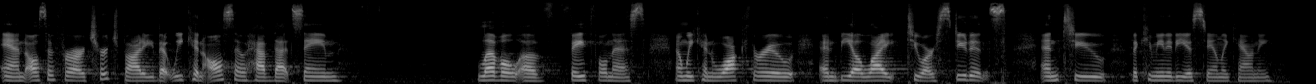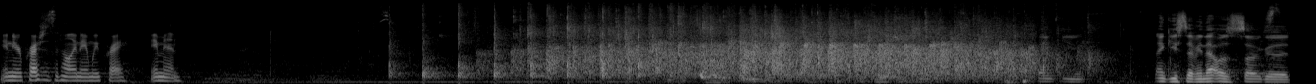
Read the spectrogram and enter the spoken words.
and also for our church body that we can also have that same level of faithfulness and we can walk through and be a light to our students and to the community of Stanly County. In your precious and holy name we pray. Amen. Thank you, Stephanie. That was so good.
